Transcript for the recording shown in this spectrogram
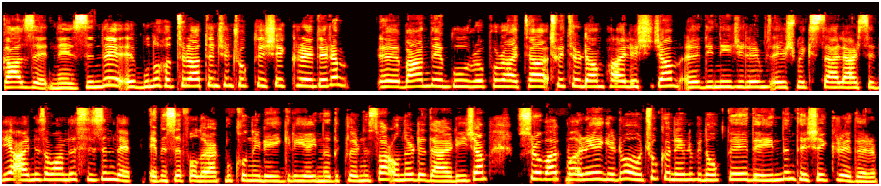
Gazze nezdinde bunu hatırlattığın için çok teşekkür ederim. E, ben de bu raporu hatta Twitter'dan paylaşacağım. E, dinleyicilerimiz erişmek isterlerse diye. Aynı zamanda sizin de MSF olarak bu konuyla ilgili yayınladıklarınız var. Onları da derleyeceğim. Kusura bakma araya girdim ama çok önemli bir noktaya değindin. Teşekkür ederim.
